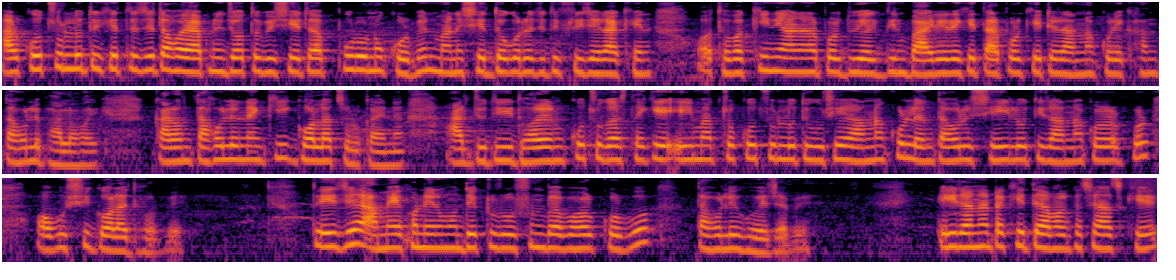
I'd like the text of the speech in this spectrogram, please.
আর কচুরলতির ক্ষেত্রে যেটা হয়, আপনি যত বেশি এটা পুরনো করবেন মানে সেদ্ধ করে যদি ফ্রিজে রাখেন অথবা কিনে আনার পর দু একদিন বাইরে রেখে তারপর কেটে রান্না করে খান, তাহলে ভালো হয়। কারণ তাহলে নাকি গলা চুলকায় না। আর যদি ধরেন কচু গাছ থেকে এইমাত্র কচুর লতি উঠিয়ে রান্না করলেন, তাহলে সেই লতি রান্না করার পর অবশ্যই গলায় ধরবে। তো এই যে, আমি এখন এর মধ্যে একটু রসুন ব্যবহার করব, তাহলে হয়ে যাবে। এই রান্নাটা খেতে আমার কাছে আজকে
